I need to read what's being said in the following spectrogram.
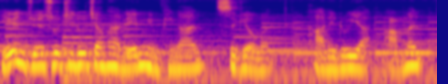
也愿主耶稣基督将他的怜悯平安赐给我们，哈利路亚，阿门。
